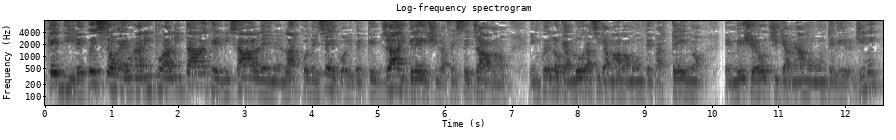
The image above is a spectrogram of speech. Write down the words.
Che dire, questa è una ritualità che risale nell'arco dei secoli, perché già i greci la festeggiavano in quello che allora si chiamava Monte Partenio e invece oggi chiamiamo Monte Vergini.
